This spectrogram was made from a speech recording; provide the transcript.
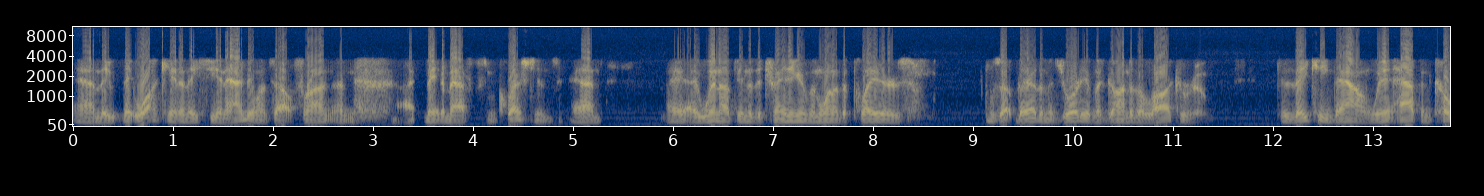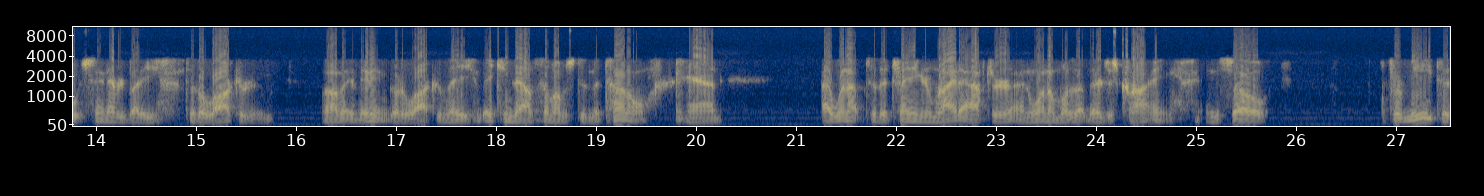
And they they walk in and they see an ambulance out front, and I made them ask some questions. And I, I went up into the training room, and one of the players was up there. The majority of them had gone to the locker room because they came down when it happened. Coach sent everybody to the locker room. Well, they, they didn't go to the locker room. They they came down. Some of them stood in the tunnel, and I went up to the training room right after, and one of them was up there just crying. And so for me to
